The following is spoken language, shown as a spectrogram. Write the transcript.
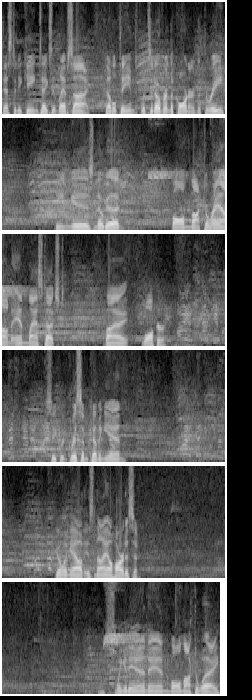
Destiny King takes it left side. Double teamed, flips it over in the corner. The three. King is no good. Ball knocked around and last touched by Walker. Secret Grissom coming in. Going out is Nia Hardison. Swing it in, and ball knocked away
